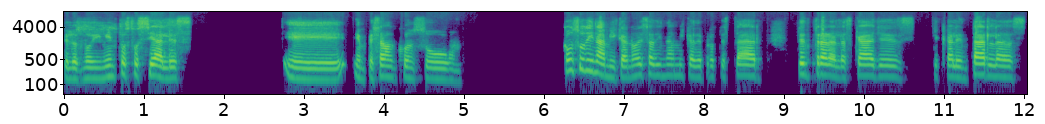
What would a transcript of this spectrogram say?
de los movimientos sociales eh, empezaban con su, con su dinámica, ¿no? Esa dinámica de protestar, de entrar a las calles, de calentarlas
